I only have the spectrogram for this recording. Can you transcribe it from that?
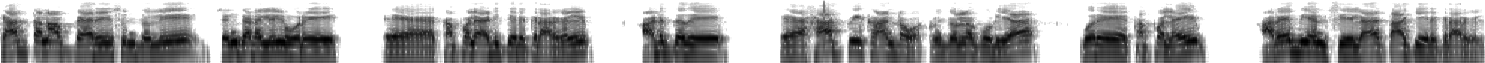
கேப்டன் ஆஃப் பாரிஸ்ன்னு சொல்லி செங்கடலில் ஒரு கப்பலை அடித்திருக்கிறார்கள் அடுத்தது ஹாப்பி காண்டோர்னு சொல்லக்கூடிய ஒரு கப்பலை அரேபியன் சீல தாக்கி இருக்கிறார்கள்.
